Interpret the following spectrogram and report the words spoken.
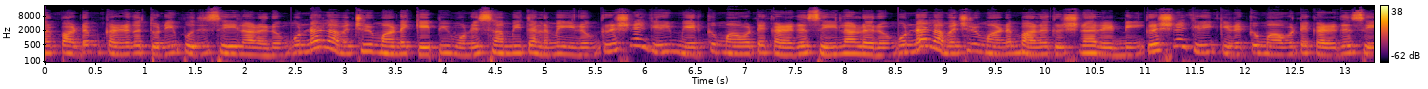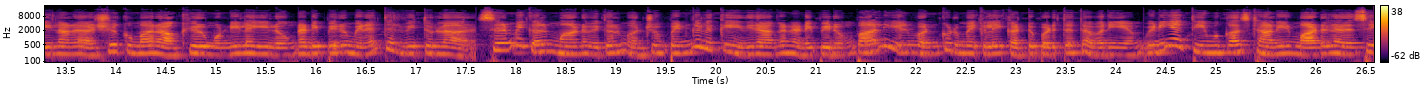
ஆர்ப்பாட்டம் கழக துணை பொதுச் செயலாளரும் முன்னாள் அமைச்சருமான கே பி முனுசாமி தலைமையிலும் கிருஷ்ணகிரி மேற்கு மாவட்ட கழக செயலாளரும் முன்னாள் அமைச்சருமான பாலகிருஷ்ணா ரெட்டி கிருஷ்ணகிரி கிழக்கு மாவட்ட கழக செயலாளர் அசோக் அசோக்குமார் ஆகியோர் முன்னிலையிலும் நடைபெறும் என தெரிவித்துள்ளார். சிறுமிகள் மாணவிகள் மற்றும் பெண்களுக்கு எதிராக நடைபெறும் பாலியல் வன்கொடுமைகளை கட்டுப்படுத்த தவறிய விடிய திமுக ஸ்டாலின் மாடல் அரசை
